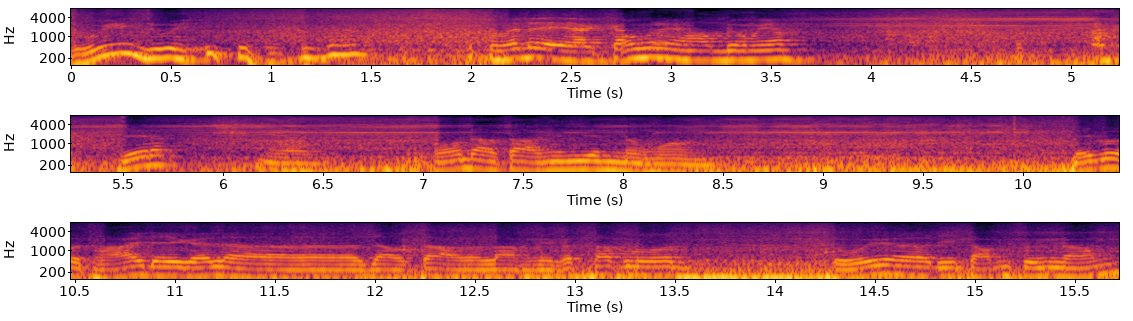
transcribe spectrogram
rúi rúi. Vấn đề là cắt Ông cái này học được không em? Dễ lắm. Có đào tạo nhân viên đồng hoàng Đấy vừa Thái đây cái là đào tạo là làm nghề cắt tóc luôn. Tối ờ, đi tắm xuống nóng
